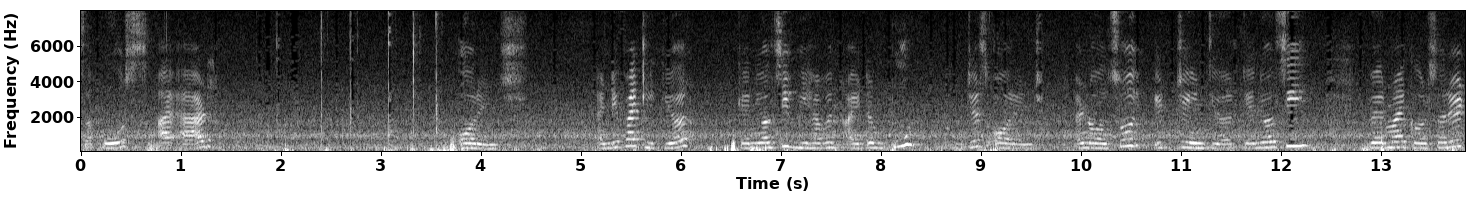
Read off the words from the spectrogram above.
Suppose I add orange and if I click here can you all see we have an item 2 which is orange. And also it changed here. Can you all see where my cursor it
